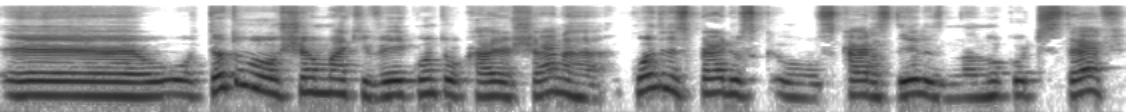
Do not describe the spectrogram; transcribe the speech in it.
é, o, tanto o Sean McVay quanto o Kyle Shanahan, quando eles perdem os, os caras deles no coach staff,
